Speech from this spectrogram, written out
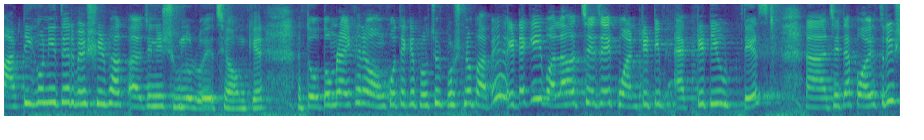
পাটিগণিতের বেশিরভাগ জিনিসগুলো রয়েছে অঙ্কের। তো তোমরা এখানে অঙ্ক থেকে প্রচুর প্রশ্ন পাবে। এটাকেই বলা হচ্ছে যে কোয়ান্টিটিভ অ্যাপটিটিউড টেস্ট যেটা পঁয়ত্রিশ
